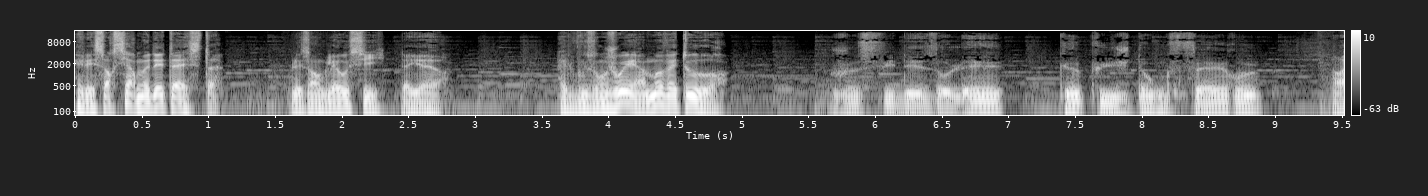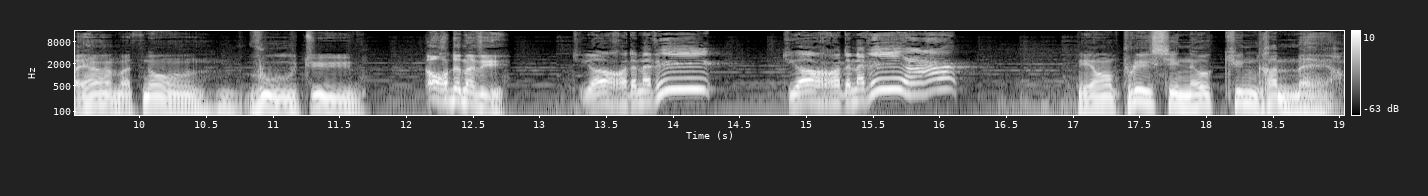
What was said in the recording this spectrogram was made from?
Et les sorcières me détestent. Les Anglais aussi, d'ailleurs. Elles vous ont joué un mauvais tour. Je suis désolé. Que puis-je donc faire? Rien, maintenant, vous, tu... Hors de ma vue Tu hors de ma vue? Tu hors de ma vue, hein? Et en plus, il n'a aucune grammaire.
